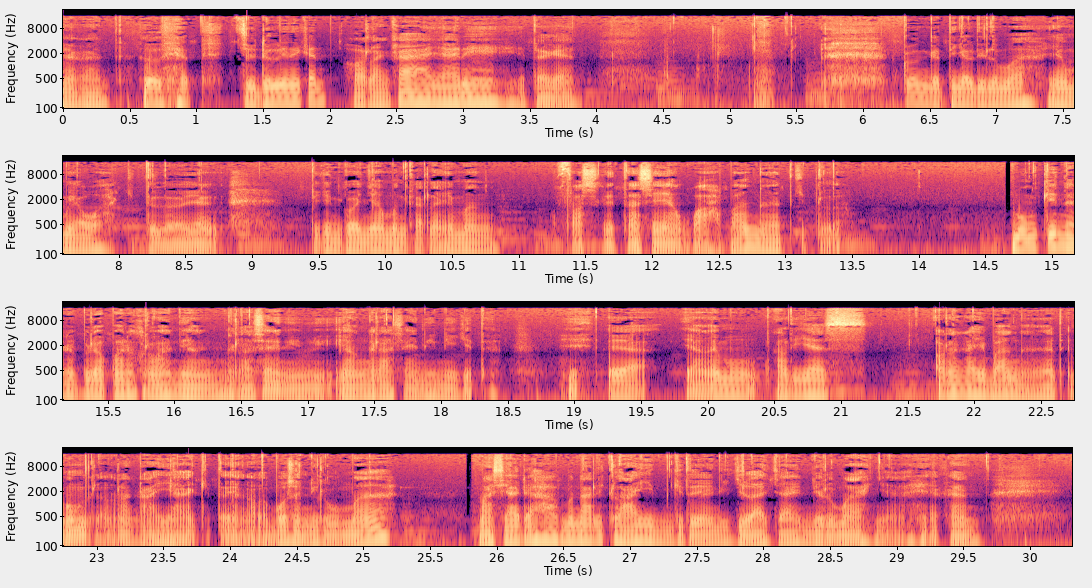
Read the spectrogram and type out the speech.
ya kan? Lo lihat judul ini kan orang kaya nih gitu kan. Gue nggak tinggal di rumah yang mewah gitu loh yang bikin gue nyaman karena emang fasilitasnya yang wah banget gitu loh. Mungkin ada beberapa anak rumahan yang ngerasain ini yang ngerasain ini gitu. Ya yang emang alias orang kaya banget emang orang kaya gitu. Yang kalau bosan di rumah masih ada hal menarik lain gitu yang dijelajahin di rumahnya ya kan?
